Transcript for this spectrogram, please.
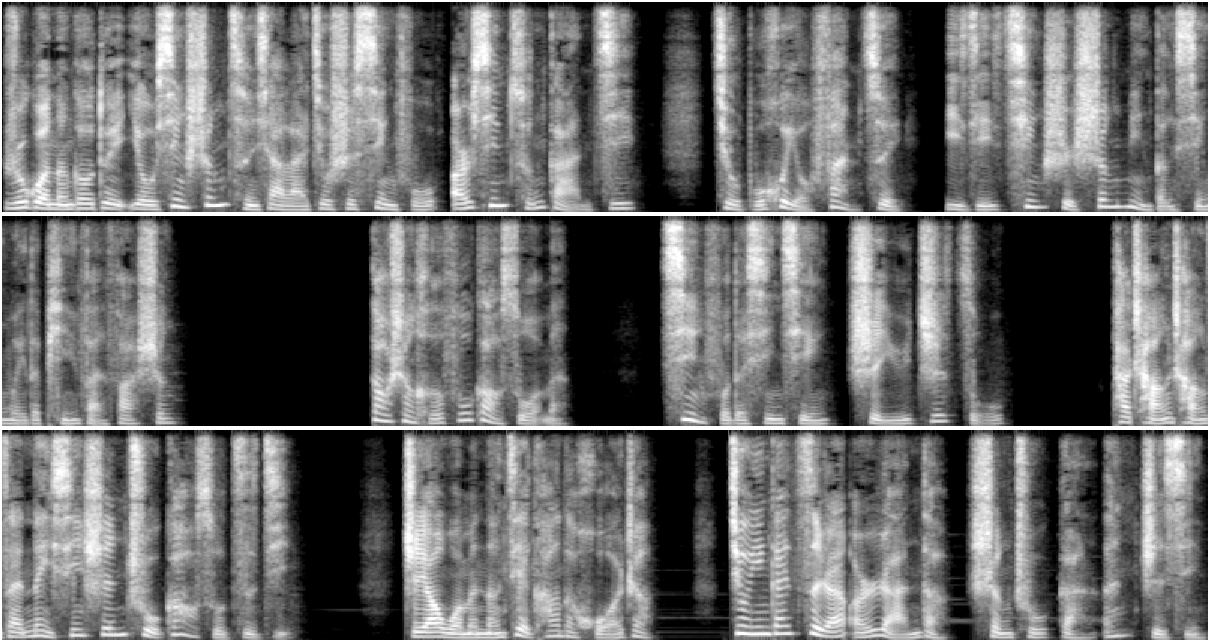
如果能够对有幸生存下来就是幸福而心存感激，就不会有犯罪以及轻视生命等行为的频繁发生。稻盛和夫告诉我们。幸福的心情始于知足，他常常在内心深处告诉自己：只要我们能健康的活着，就应该自然而然的生出感恩之心。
